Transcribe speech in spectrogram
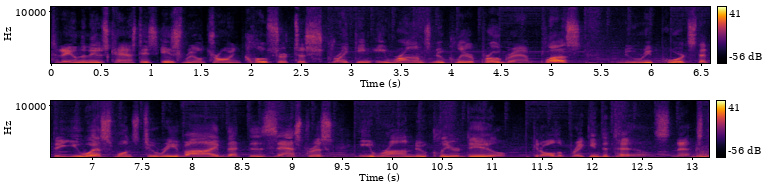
Today on the newscast, is Israel drawing closer to striking Iran's nuclear program? Plus, new reports that the U.S. wants to revive that disastrous Iran nuclear deal. Get all the breaking details next.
